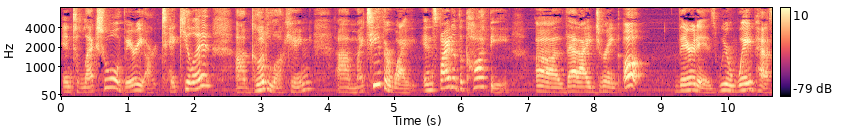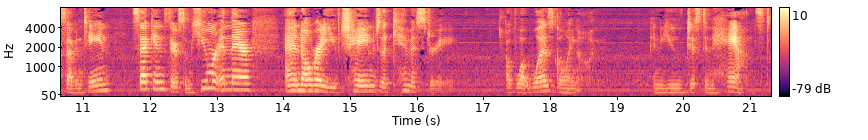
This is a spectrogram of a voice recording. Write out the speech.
intellectual, very articulate, uh, good looking. Um, my teeth are white in spite of the coffee uh, that I drink. Oh, there it is. We're way past 17 seconds. There's some humor in there. And already you've changed the chemistry of what was going on. And you've just enhanced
